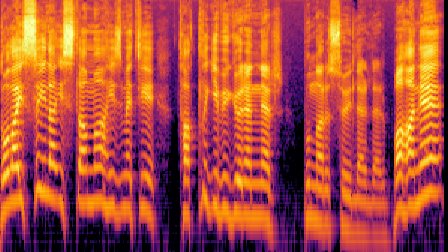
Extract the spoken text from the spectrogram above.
Dolayısıyla İslam'a hizmeti tatlı gibi görenler bunları söylerler. Bahane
